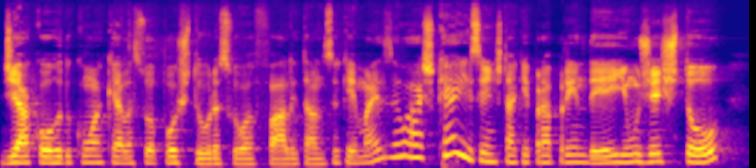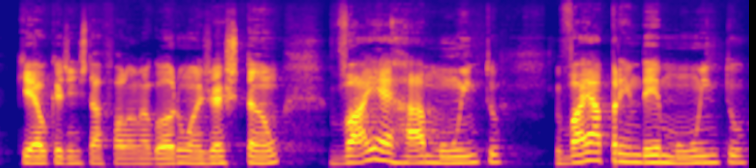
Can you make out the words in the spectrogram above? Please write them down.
de acordo com aquela sua postura, sua fala e tal, não sei o quê. Mas eu acho que é isso, a gente está aqui para aprender e um gestor, que é o que a gente está falando agora, uma gestão, vai errar muito vai aprender muito,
